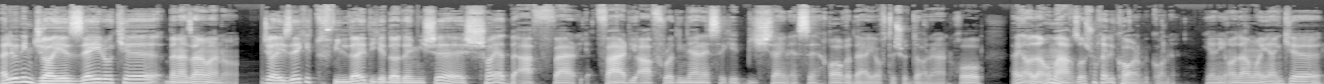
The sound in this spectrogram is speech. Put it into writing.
ولی ببین جایزه ای رو که به نظر من جایزه ای که تو فیلدهای دیگه داده میشه شاید به افر... فرد یا افرادی نرسه که بیشترین استحقاق دریافتشو دارن خب؟ ولی آدما مغزاشون خیلی کار می‌کنه. یعنی آدمایی که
